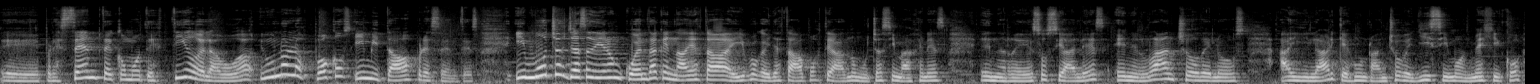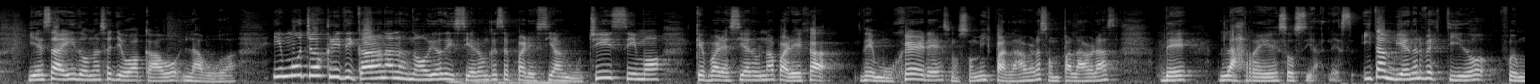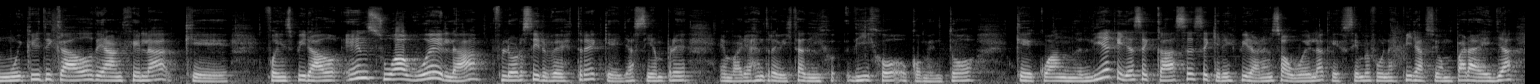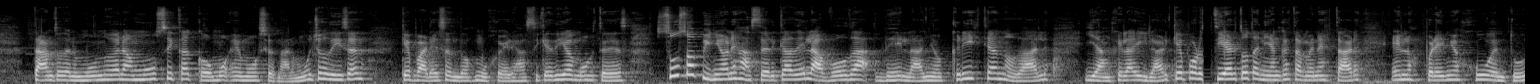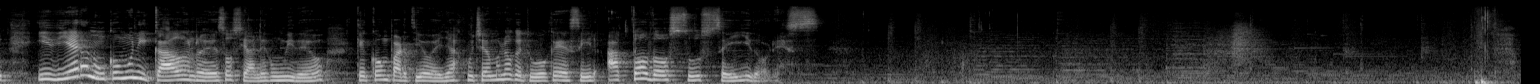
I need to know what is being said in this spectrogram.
eh, presente como testigo de la boda y uno de los pocos invitados presentes. Y muchos ya se dieron cuenta que nadie estaba ahí porque ella estaba posteando muchas imágenes en redes sociales en el rancho de los Aguilar, que es un rancho bellísimo en México, y es ahí donde se llevó a cabo la boda. Y muchos criticaron a los novios, dijeron que se parecían muchísimo, que parecían una pareja de mujeres, no son mis palabras, son palabras de las redes sociales. Y también el vestido fue muy criticado de Ángela, que fue inspirado en su abuela, Flor Silvestre, que ella siempre en varias entrevistas dijo, dijo o comentó que cuando el día que ella se case se quiere inspirar en su abuela, que siempre fue una inspiración para ella, tanto del mundo de la música como emocional. Muchos dicen que parecen dos mujeres. Así que díganme ustedes sus opiniones acerca de la boda del año Cristian Nodal y Ángela Aguilar, que por cierto tenían que también estar en los premios Juventud y dieron un comunicado en redes sociales, un video que compartió ella. Escuchemos lo que tuvo que decir a todos sus seguidores.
